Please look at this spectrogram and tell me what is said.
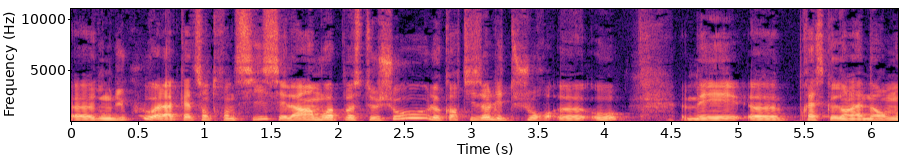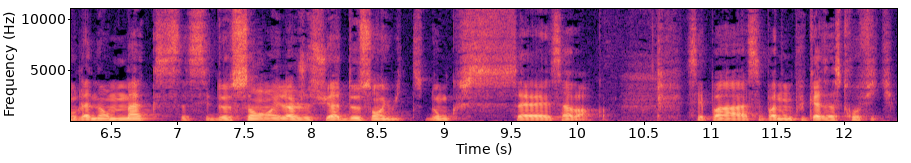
Euh, donc du coup voilà 436 et là un mois post chaud le cortisol est toujours euh, haut mais euh, presque dans la norme donc la norme max c'est 200 et là je suis à 208 donc ça va quoi. C'est pas c'est pas non plus catastrophique.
